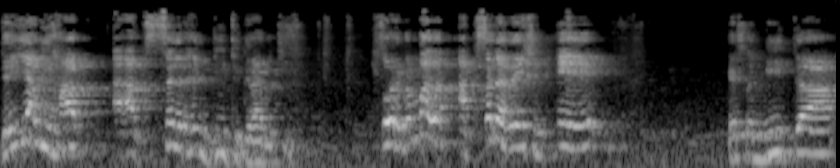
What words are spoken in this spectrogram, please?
Then here we have acceleration due to gravity. So remember that acceleration A is a meter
